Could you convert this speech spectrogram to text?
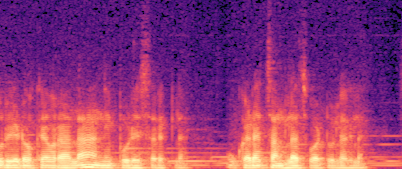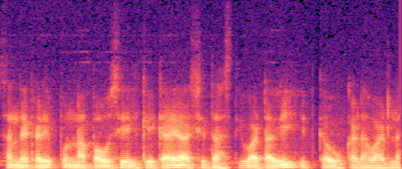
सूर्य डोक्यावर आला आणि पुढे सरकला. उकाडा चांगलाच वाटू लागला. संध्याकाळी पुन्हा पाऊस येईल की काय अशी धास्ती वाटावी इतका उकाडा वाढला.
